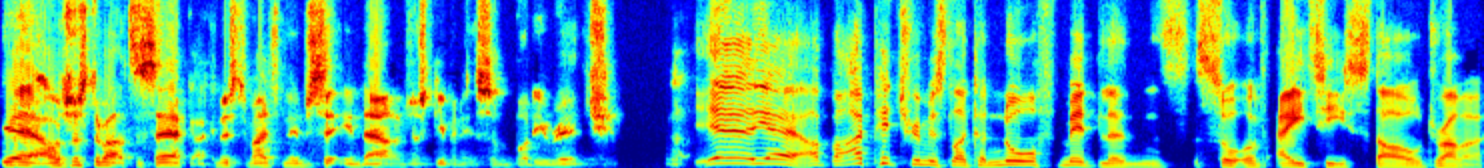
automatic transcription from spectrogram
Yeah, I was just about to say, I can just imagine him sitting down and just giving it some Buddy Rich. Yeah, yeah. I, but I picture him as like a North Midlands sort of 80s style drummer.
